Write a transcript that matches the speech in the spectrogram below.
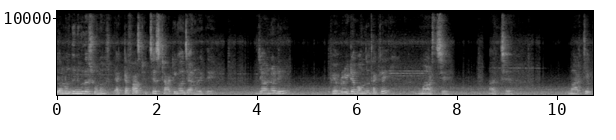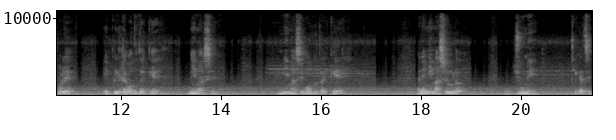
জন্মদিনগুলো শোনো। একটা ফার্স্ট হচ্ছে স্টার্টিং হয় জানুয়ারিতে। জানুয়ারি, ফেব্রুয়ারিটা বন্ধ থাকে মার্চে। আচ্ছা মার্চে পরে এপ্রিলটা বন্ধ থাকে মে মাসে। মে মাসে বন্ধ থাকে মানে মে মাসে হলো জুনে, ঠিক আছে?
